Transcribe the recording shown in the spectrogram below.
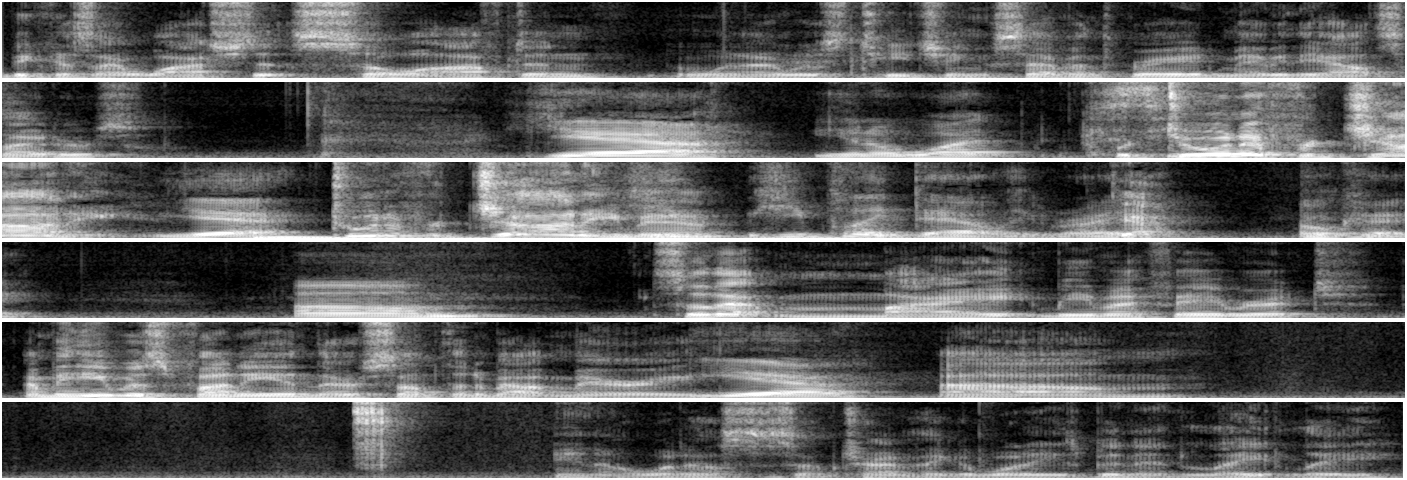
because I watched it so often when I was teaching seventh grade, maybe The Outsiders. Yeah, you know what? We're he- doing it for Johnny. Yeah, Doing it for Johnny, he, man. he played Dally, right? Yeah. Okay. Um. So that might be my favorite. I mean, he was funny, and there's something about Mary. Yeah. Um. You know what else is? I'm trying to think of what he's been in lately.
